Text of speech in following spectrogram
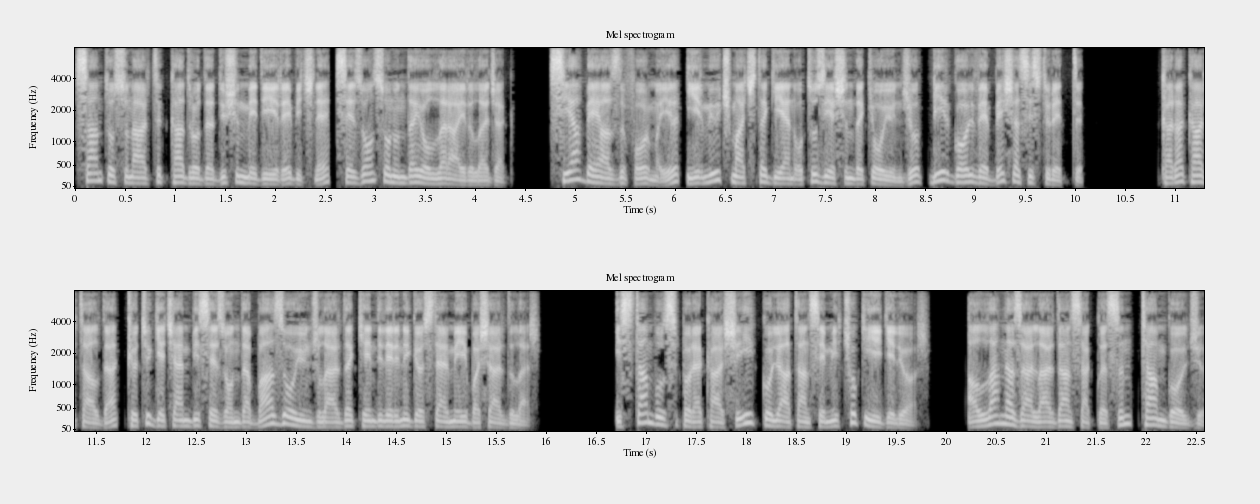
Santos'un artık kadroda düşünmediği Rebic'le, sezon sonunda yollar ayrılacak. Siyah beyazlı formayı, 23 maçta giyen 30 yaşındaki oyuncu, 1 gol ve 5 asist üretti. Kara Kartal'da, kötü geçen bir sezonda bazı oyuncular da kendilerini göstermeyi başardılar. İstanbul Spor'a karşı ilk golü atan Semih çok iyi geliyor. Allah nazarlardan saklasın, tam golcü.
